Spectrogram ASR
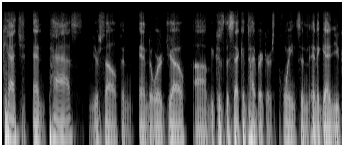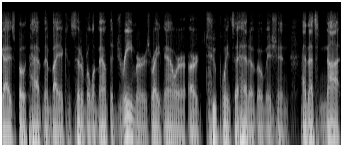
catch and pass yourself and and or Joe um, because the second tiebreaker is points and and again you guys both have them by a considerable amount. The Dreamers right now are are two points ahead of Omission and that's not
